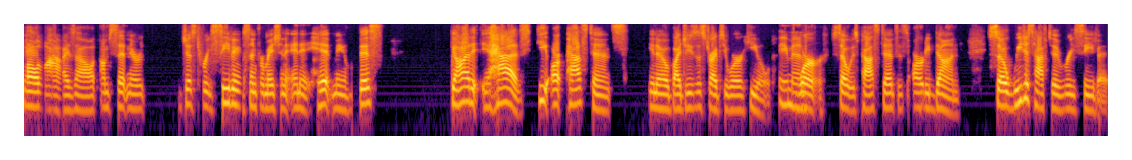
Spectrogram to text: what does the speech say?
bawled my eyes out. I'm sitting there just receiving this information, and it hit me. This God has He art past tense you know, by Jesus' stripes you were healed. Amen. Were. So it was past tense, it's already done. So we just have to receive it.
